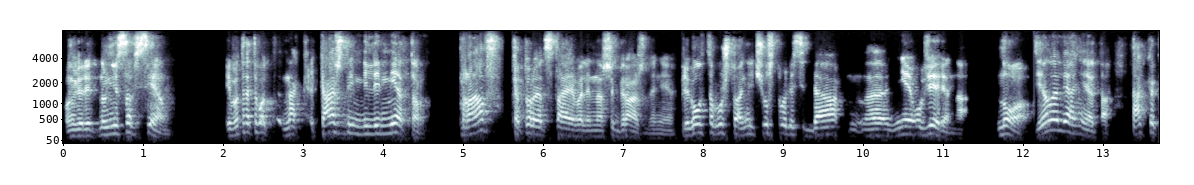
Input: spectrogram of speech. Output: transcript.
Он говорит, ну не совсем. И вот это вот на каждый миллиметр прав, которые отстаивали наши граждане, привел к тому, что они чувствовали себя э, неуверенно. Но делали они это так, как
